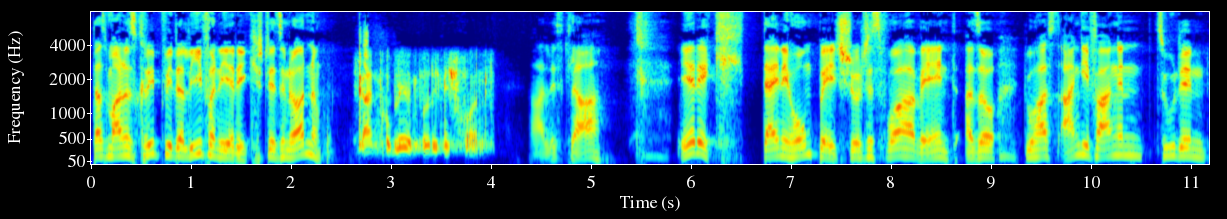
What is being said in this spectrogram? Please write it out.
das Manuskript wieder liefern, Erik. Steht's in Ordnung? Kein Problem, würde ich mich freuen. Alles klar. Erik, deine Homepage, du hast es vorher erwähnt. Also du hast angefangen zu den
